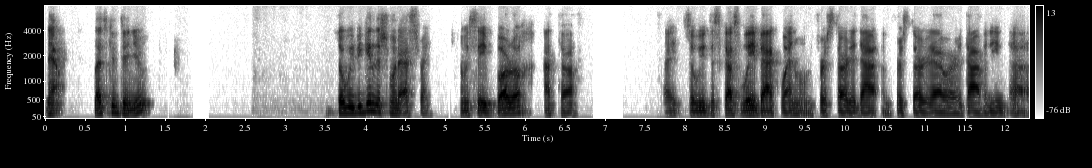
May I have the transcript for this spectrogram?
Now, let's continue. So we begin the Shemona Esrei, and we say Baruch Ata. Right. So we discussed way back when, when we first started that, when we first started our davening uh,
